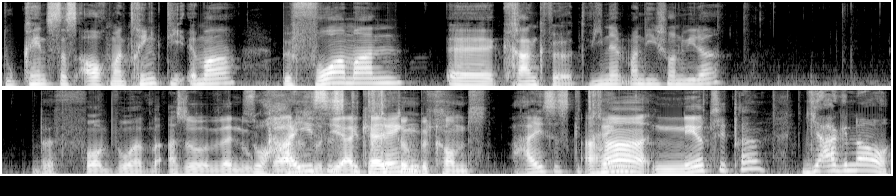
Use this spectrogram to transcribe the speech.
Du kennst das auch. Man trinkt die immer, bevor man äh, krank wird. Wie nennt man die schon wieder? Bevor, wo, also wenn du So gerade so die Erkältung Getränk. bekommst. Heißes Getränk. Aha, Neocitran? Ja, genau.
